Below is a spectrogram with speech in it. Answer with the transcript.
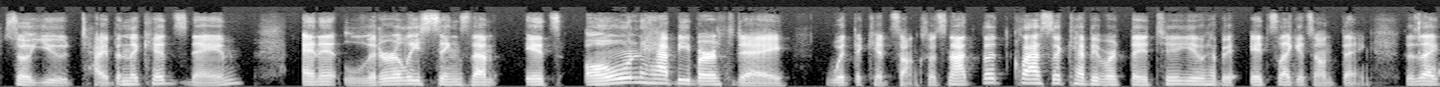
So you type in the kid's name and it literally sings them its own happy birthday with the kid song. So it's not the classic happy birthday to you. Happy it's like its own thing. So it's like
